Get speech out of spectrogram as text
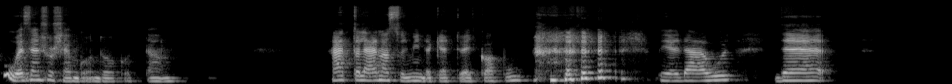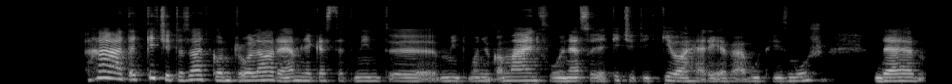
Hú, ezen sosem gondolkodtam. Hát talán az, hogy mind a kettő egy kapu, például, de Hát egy kicsit az agykontroll arra emlékeztet, mint, mint mondjuk a mindfulness, hogy egy kicsit így ki van herélve a buddhizmus, de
